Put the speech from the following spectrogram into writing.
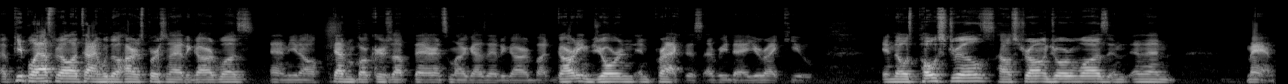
uh, people ask me all the time who the hardest person I had to guard was, and you know, Devin Booker's up there, and some other guys I had to guard. But guarding Jordan in practice every day, you're right, Q in those post drills, how strong Jordan was, and, and then, man,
